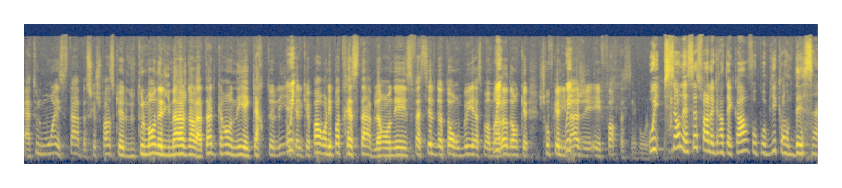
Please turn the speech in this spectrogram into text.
À tout le moins stable, parce que je pense que tout le monde a l'image dans la tête. Quand on est écartelé oui. à quelque part, on n'est pas très stable. On est facile de tomber à ce moment-là. Oui. Donc, je trouve que l'image oui. est, est, forte à ce niveau-là. Oui, puis si on essaie de faire le grand écart, il ne faut pas oublier qu'on descend.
